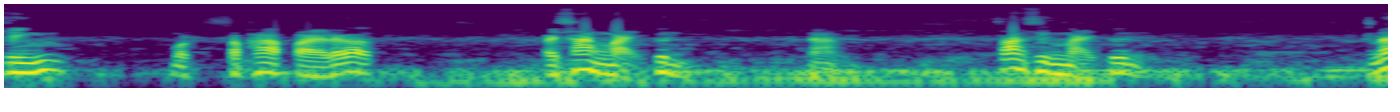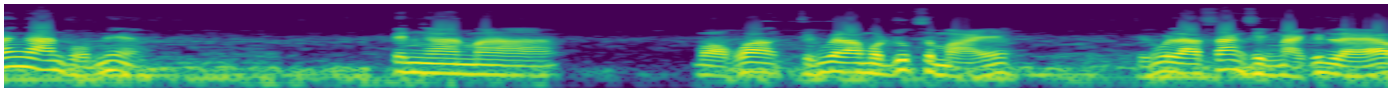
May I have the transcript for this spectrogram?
ทิ้งหมดสภาพไปแล้วก็ไปสร้างใหม่ขึ้นนะสร้างสิ่งใหม่ขึ้น และงานผมเนี่ย เป็นงานมาบอกว่าถึงเวลาหมดยุคสมัย ถึงเวลาสร้างสิ่งใหม่ขึ้นแล้ว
